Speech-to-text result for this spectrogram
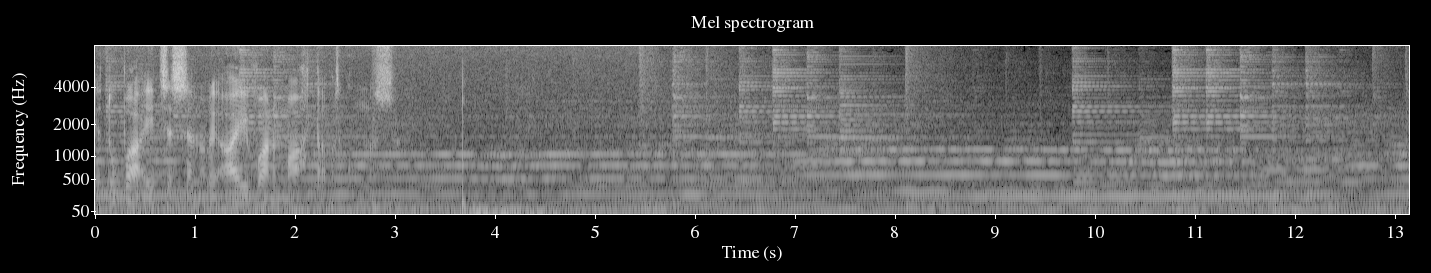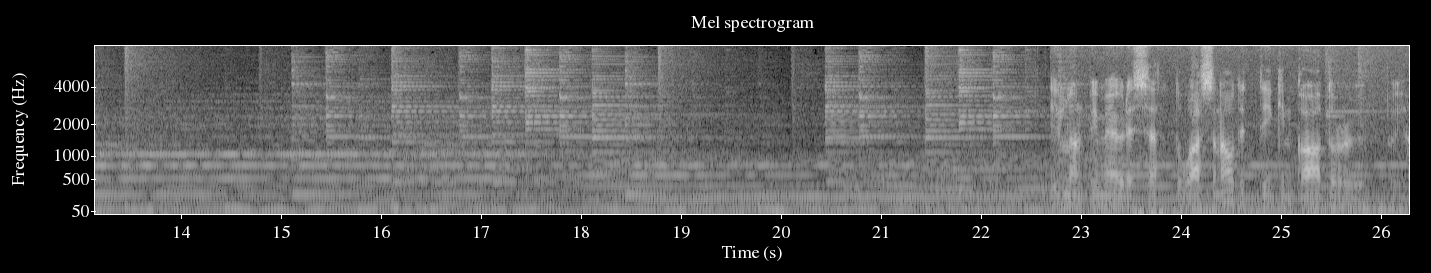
Ja tupa itsessään oli aivan mahtavassa kunnossa. Pian pimeydessä tuvassa nautittiinkin kaatoryyppyjä.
